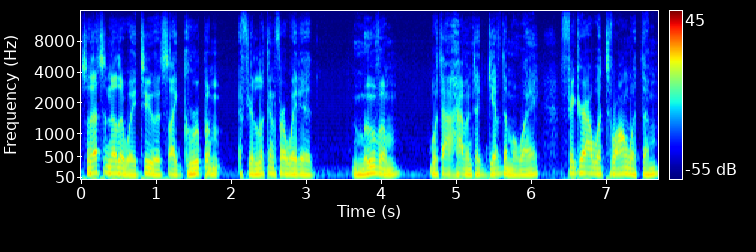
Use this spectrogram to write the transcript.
So that's another way too. It's like group them if you're looking for a way to move them without having to give them away. Figure out what's wrong with them,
